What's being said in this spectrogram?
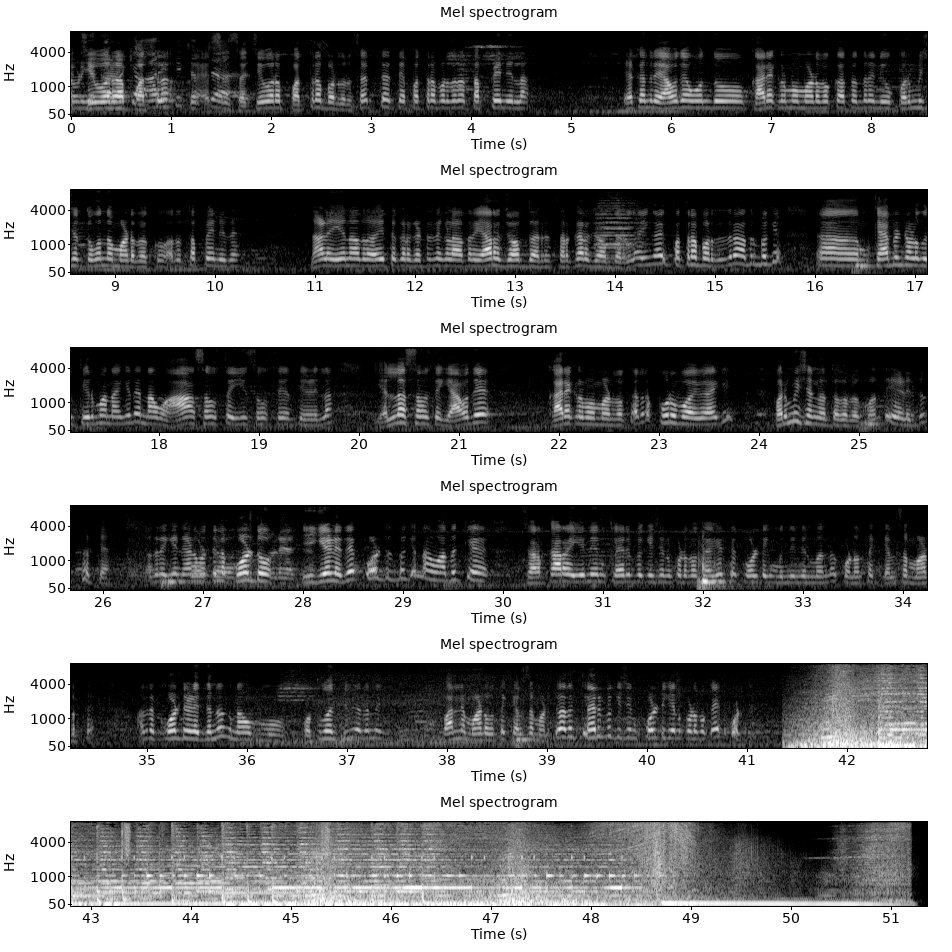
ಸಚಿವರ ಪತ್ರ ಸಚಿವರ ಪತ್ರ ಬರೆದ್ರು. ಸತ್ಯತೆ ಪತ್ರ ಬರೆದ್ರೆ ತಪ್ಪೇನಿಲ್ಲ. ಯಾಕಂದ್ರೆ ಯಾವುದೇ ಒಂದು ಕಾರ್ಯಕ್ರಮ ಮಾಡ್ಬೇಕಂತಂದ್ರೆ ನೀವು ಪರ್ಮಿಷನ್ ತಗೊಂಡ ಮಾಡಬೇಕು. ಅದು ತಪ್ಪೇನಿದೆ. ನಾಳೆ ಏನಾದರೂ ಅಹಿತಕರ ಘಟನೆಗಳಾದ್ರೆ ಯಾರ ಜವಾಬ್ದಾರಿ? ಸರ್ಕಾರ ಜವಾಬ್ದಾರಿ ಇಲ್ಲ. ಹಿಂಗಾಗಿ ಪತ್ರ ಬರೆದಿದ್ರೆ ಅದ್ರ ಬಗ್ಗೆ ಕ್ಯಾಬಿನೆಟ್ ಒಳಗೂ ತೀರ್ಮಾನ ಆಗಿದೆ. ನಾವು ಆ ಸಂಸ್ಥೆ ಈ ಸಂಸ್ಥೆ ಅಂತ ಹೇಳಿಲ್ಲ. ಎಲ್ಲ ಸಂಸ್ಥೆಗೆ ಯಾವುದೇ ಕಾರ್ಯಕ್ರಮ ಮಾಡಬೇಕಾದ್ರೆ ಪೂರ್ವಭಾವಿಯಾಗಿ ಪರ್ಮಿಷನ್ ತಗೋಬೇಕು ಅಂತ ಹೇಳಿದ್ದು ಸತ್ಯ. ಅದ್ರಾಗ ಏನು ಹೇಳ್ಬೋದಿಲ್ಲ ಕೋರ್ಟು ಈಗ ಹೇಳಿದೆ ಕೋರ್ಟ್ ಬಗ್ಗೆ ನಾವು ಅದಕ್ಕೆ ಸರ್ಕಾರ ಏನೇನು ಕ್ಲಾರಿಫಿಕೇಶನ್ ಕೊಡಬೇಕಾಗೈತೆ, ಕೋರ್ಟಿಗೆ ಮುಂದಿನ ದಿನಮಾನ ಕೊಡುವಂಥ ಕೆಲಸ ಮಾಡುತ್ತೆ. ಆದರೆ ಕೋರ್ಟ್ ಹೇಳಿದ್ದನ್ನು ನಾವು ಒಪ್ಕೊಂತೀವಿ, ಅದನ್ನು ಪಾಲನೆ ಮಾಡುವಂಥ ಕೆಲಸ ಮಾಡ್ತೀವಿ. ಅದಕ್ಕೆ ಕ್ಲಾರಿಫಿಕೇಶನ್ ಕೋರ್ಟಿಗೆ ಏನು ಕೊಡಬೇಕಾಯ್ತು, ಕೊಡ್ತೀವಿ.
